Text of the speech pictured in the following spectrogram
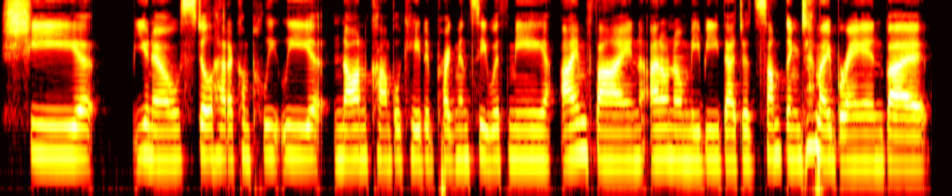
She you know, still had a completely non complicated pregnancy with me. I'm fine. I don't know, maybe that did something to my brain, but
